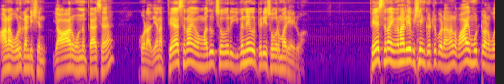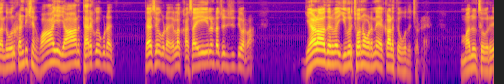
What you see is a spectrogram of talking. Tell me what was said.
ஆனால் ஒரு கண்டிஷன் யாரும் ஒன்றும் பேச கூடாது. ஏன்னா பேசுனா இவன் மதில் சுவர் இவனே ஒரு பெரிய சுவர் மாதிரி ஆகிடுவான் பேசுனா இவனாலேயே விஷயம் கெட்டு போயிடும். அதனால் வாயை மூட்டுவான் அந்த ஒரு கண்டிஷன் வாயை யாரும் திறக்கவே கூடாது. பேசவே கூடாது. எல்லாம் சைலண்ட்டாக சுற்றி சுற்றி வர்றான். ஏழாவது தடவை இவர் சொன்ன உடனே எக்காலத்தை ஊத சொல்கிறார் மதில் சுவர்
